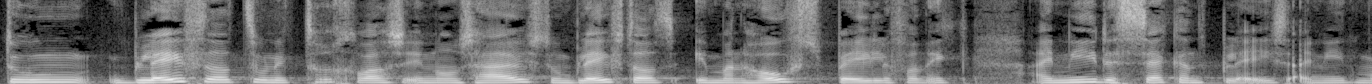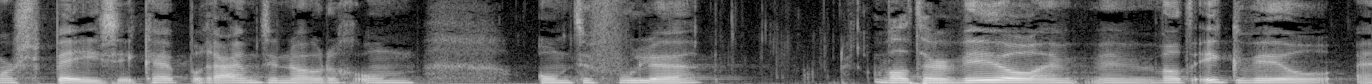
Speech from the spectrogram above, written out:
Toen bleef dat, toen ik terug was in ons huis, toen bleef dat in mijn hoofd spelen van ik, I need a second place, I need more space. Ik heb ruimte nodig om, om te voelen wat er wil en, wat ik wil. Uh,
